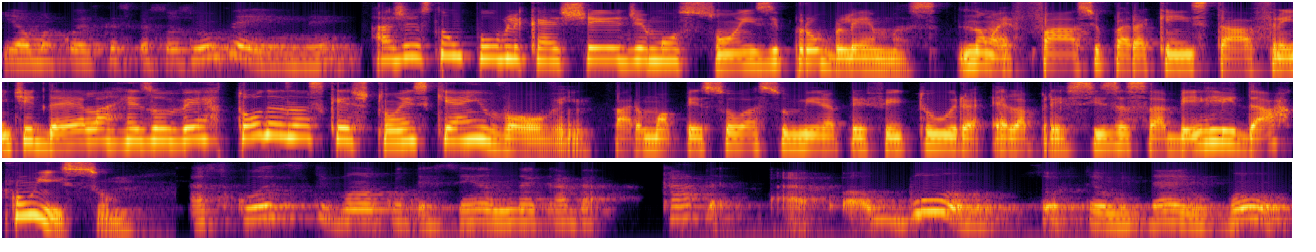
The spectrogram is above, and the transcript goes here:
E é uma coisa que as pessoas não veem, né? A gestão pública é cheia de emoções e problemas. Não é fácil para quem está à frente dela resolver todas as questões que a envolvem. Para uma pessoa assumir a prefeitura, ela precisa saber lidar com isso. As coisas que vão acontecendo, né? Cada, cada, o bom, se eu ter uma ideia, o bom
